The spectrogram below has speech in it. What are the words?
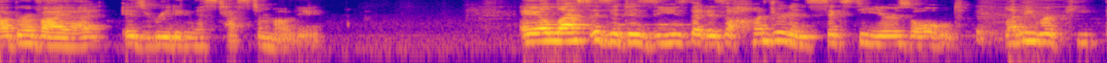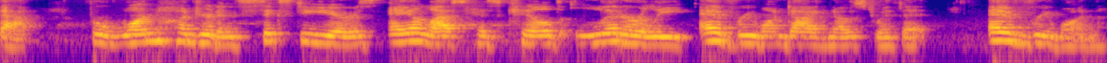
Abrevaya, is reading this testimony. ALS is a disease that is 160 years old. Let me repeat that. For 160 years, ALS has killed literally everyone diagnosed with it. Everyone.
